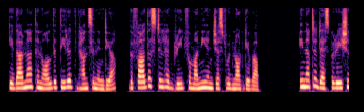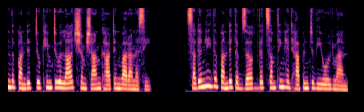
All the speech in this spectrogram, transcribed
Kedarnath and all the Tirath Dhams in India, the father still had greed for money and just would not give up. In utter desperation the Pandit took him to a large Shamshan Ghat in Varanasi. Suddenly the Pandit observed that something had happened to the old man.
